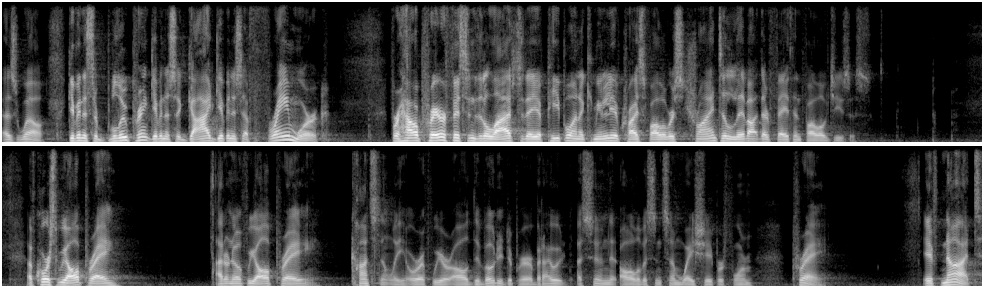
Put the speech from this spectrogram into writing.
as well, giving us a blueprint, giving us a guide, giving us a framework for how prayer fits into the lives today of people in a community of Christ followers trying to live out their faith and follow Jesus. Of course, we all pray. I don't know if we all pray constantly or if we are all devoted to prayer, but I would assume that all of us, in some way, shape, or form, pray. If not,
